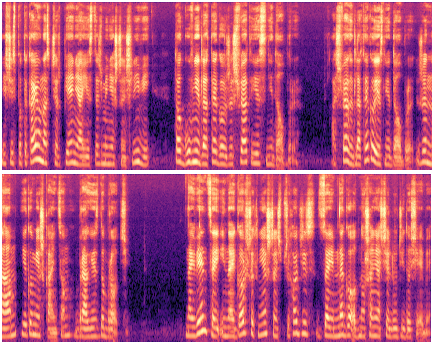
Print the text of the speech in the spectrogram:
Jeśli spotykają nas cierpienia i jesteśmy nieszczęśliwi, to głównie dlatego, że świat jest niedobry. A świat dlatego jest niedobry, że nam, jego mieszkańcom, brak jest dobroci. Najwięcej i najgorszych nieszczęść przychodzi z wzajemnego odnoszenia się ludzi do siebie.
